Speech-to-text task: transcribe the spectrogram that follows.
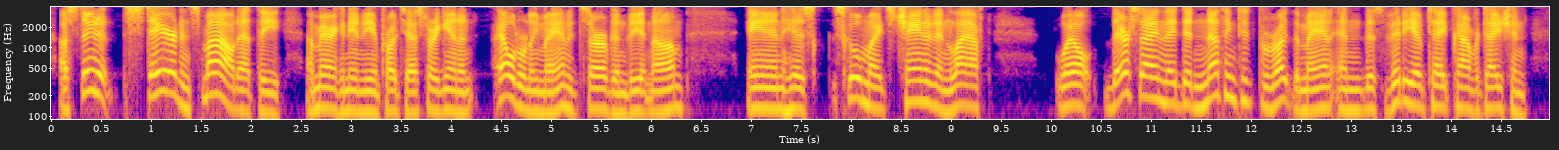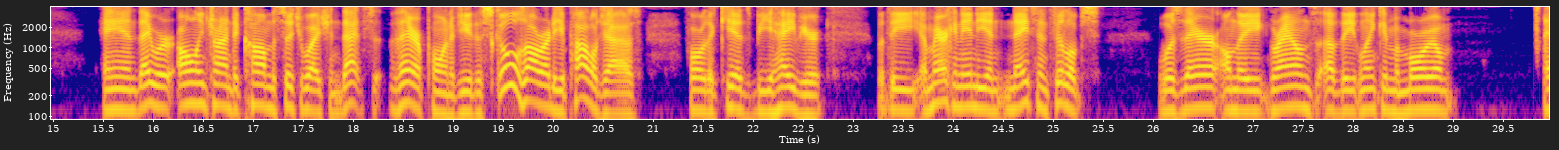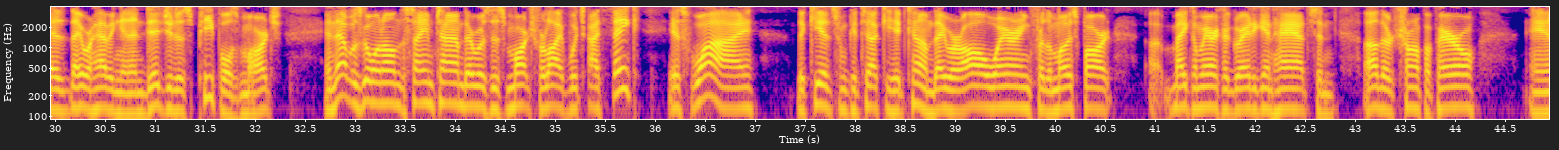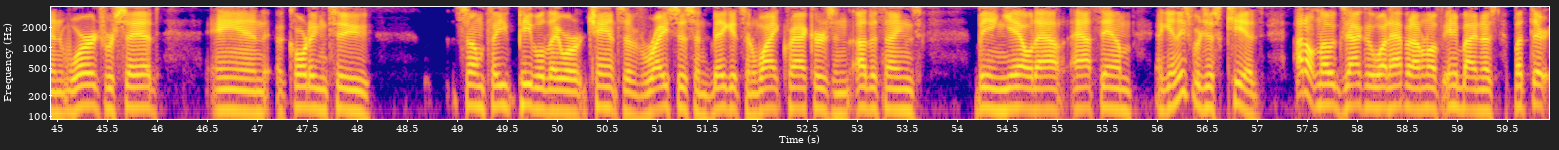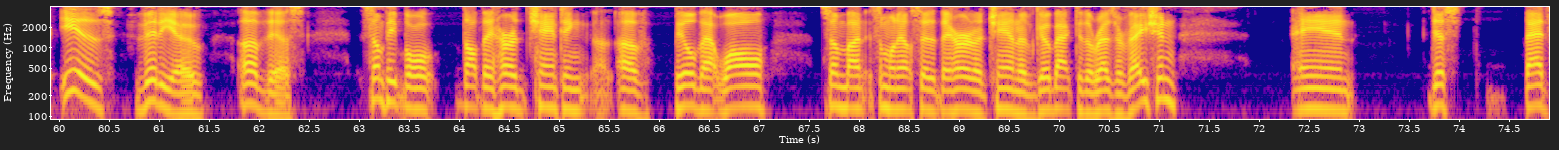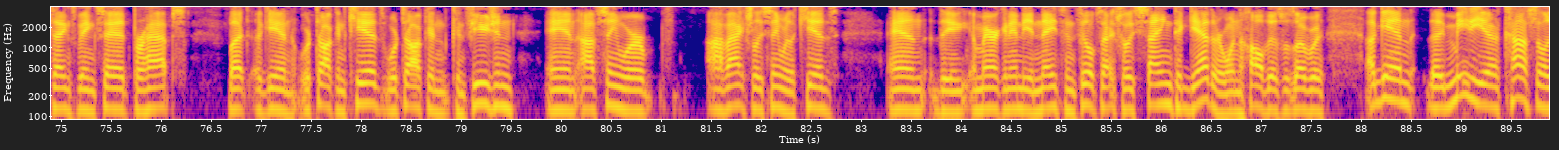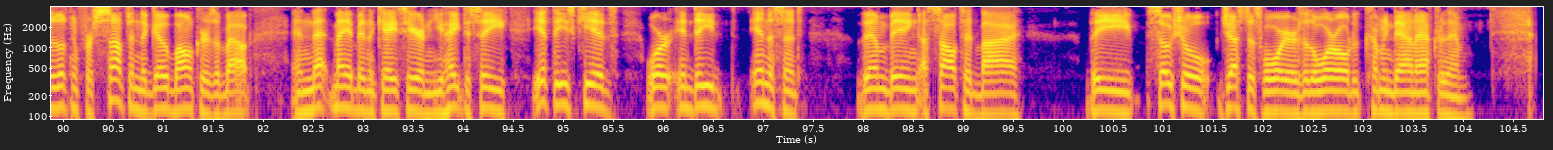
A student stared and smiled at the American Indian protester, again, an elderly man had served in Vietnam, and his schoolmates chanted and laughed well, they're saying they did nothing to provoke the man in this videotape confrontation and they were only trying to calm the situation. That's their point of view. The school's already apologized for the kid's behavior, but the American Indian Nathan Phillips was there on the grounds of the Lincoln Memorial as they were having an Indigenous Peoples March. And that was going on the same time there was this March for Life, which I think is why the kids from Kentucky had come. They were all wearing, for the most part, uh, Make America Great Again hats and other Trump apparel, and words were said. And according to some people, they were chants of racists and bigots and white crackers and other things being yelled out at them. Again, these were just kids. I don't know exactly what happened. I don't know if anybody knows, but there is video of this. Some people thought they heard chanting uh, of build that wall somebody, someone else said that they heard a chant of go back to the reservation and just bad things being said, perhaps. But again, we're talking kids, we're talking confusion, and I've seen where I've actually seen where the kids and the American Indian Nathan Phillips actually sang together when all this was over. Again, the media constantly looking for something to go bonkers about, and that may have been the case here. And you hate to see if these kids were indeed innocent them being assaulted by the social justice warriors of the world coming down after them.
